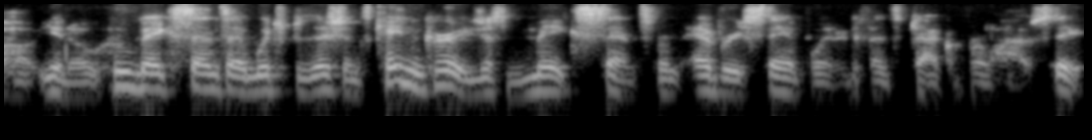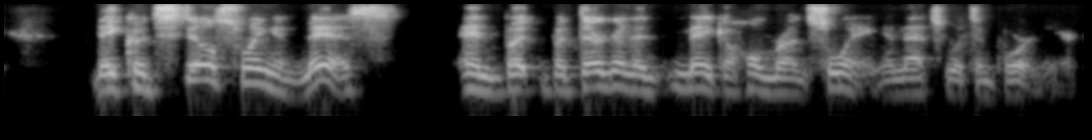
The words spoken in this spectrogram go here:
uh, you know who makes sense at which positions? Caden Curry just makes sense from every standpoint of defensive tackle for Ohio State. They could still swing and miss, and but but they're going to make a home run swing, and that's what's important here.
